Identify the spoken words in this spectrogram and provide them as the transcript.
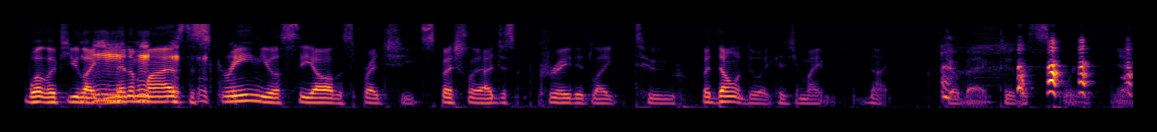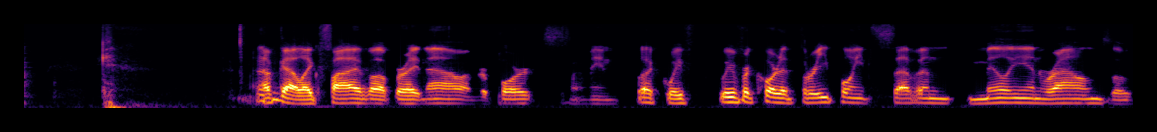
Well, if you like minimize the screen, you'll see all the spreadsheets. Especially, I just created like two, but don't do it because you might not go back to the screen. Yeah. I've got like five up right now and reports. I mean, look, we've we've recorded 3.7 million rounds of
